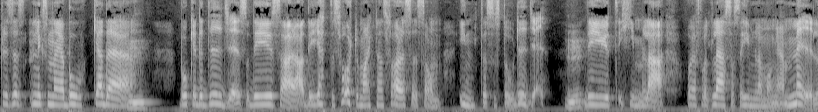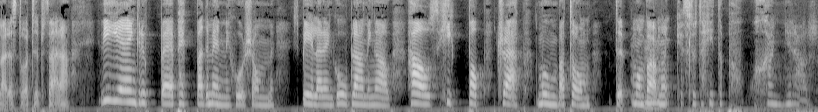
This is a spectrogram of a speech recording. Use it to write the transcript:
Precis liksom när jag bokade mm. Bokade DJs och det är ju så här, det är jättesvårt att marknadsföra sig som inte så stor DJ. Mm. Det är ju ett himla, och jag får läsa så himla många mail när det står typ så här. Vi är en grupp eh, peppade människor som spelar en god blandning av house, hiphop, trap, mumba-tom. Typ, man bara, mm. man sluta hitta på genrer.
